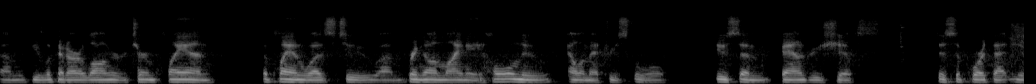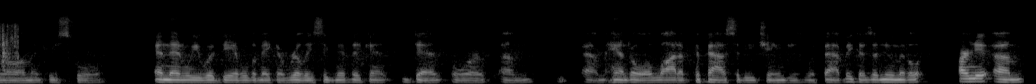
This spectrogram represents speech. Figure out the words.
um, if you look at our longer term plan, the plan was to um, bring online a whole new elementary school, do some boundary shifts to support that new elementary school. And then we would be able to make a really significant dent or um, um, handle a lot of capacity changes with that because a new middle, our new, um,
